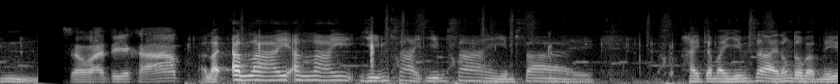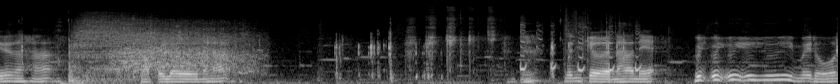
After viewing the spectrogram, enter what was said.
อืมสวัสดีครับ อะไรอะไรอะไรยิ้มใส่ยิ้มใส่ยิ้มใส่ใครจะมายิ้มใส่ต้องโดนแบบนี้ด้วยนะฮะกลับไปเลยนะฮะเล่นเกินนะฮะอันนี้เฮ้ยเฮ้ยเฮ้ยเฮ้ยเฮ้ยไม่โดน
